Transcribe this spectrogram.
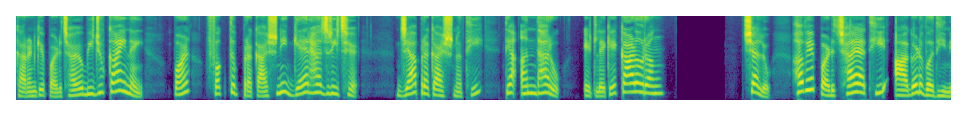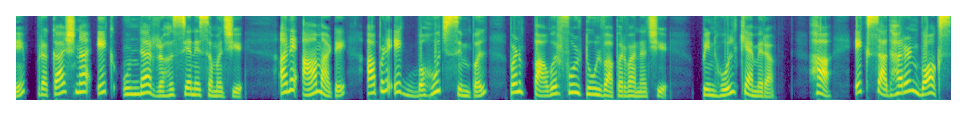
કારણ કે પડછાયો બીજું કાંઈ નહીં, પણ ફક્ત પ્રકાશની ગેરહાજરી છે. જ્યાં પ્રકાશ નથી, ત્યાં અંધારું, એટલે કે કાળો રંગ. ચલો, હવે પડછાયાથી આગળ વધીને પ્રકાશના એક ઊંડા રહસ્યને સમજીએ. અને આ માટે આપણે એક બહુ જ સિમ્પલ પણ પાવરફુલ ટૂલ વાપરવાના છીએ. Pinhole camera. હા એક સાધારણ બોક્સ.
